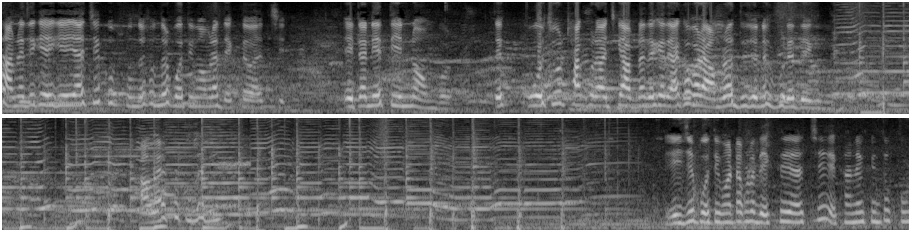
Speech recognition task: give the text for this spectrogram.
সামনের দিকে এগিয়ে যাচ্ছি খুব সুন্দর সুন্দর প্রতিমা আমরা দেখতে পাচ্ছি। এটা নিয়ে তিন নম্বর। তো প্রচুর ঠাকুর আজকে আপনাদেরকে দেখাবো আর আমরা দুজনে ঘুরে দেখব। আমি একটা তুলে দিই। এই যে প্রতিমাটা আমরা দেখতে যাচ্ছি এখানে কিন্তু খুব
